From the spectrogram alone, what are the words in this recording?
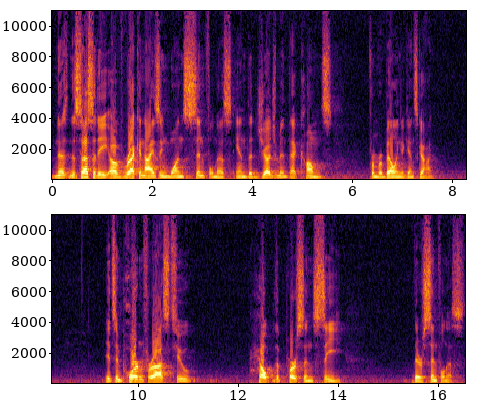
necessity of recognizing one's sinfulness and the judgment that comes from rebelling against God. It's important for us to help the person see their sinfulness,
